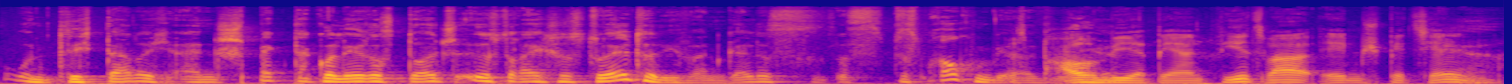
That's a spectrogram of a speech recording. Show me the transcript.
Und sich dadurch ein spektakuläres deutsch-österreichisches Duell zu liefern, gell? Das, das, das brauchen wir. Das also, brauchen wir, Bernd. Wir zwar eben speziell. Ja.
